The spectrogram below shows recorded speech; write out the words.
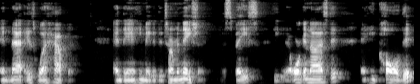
And that is what happened. And then he made a determination. The space, he organized it, and he called it.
